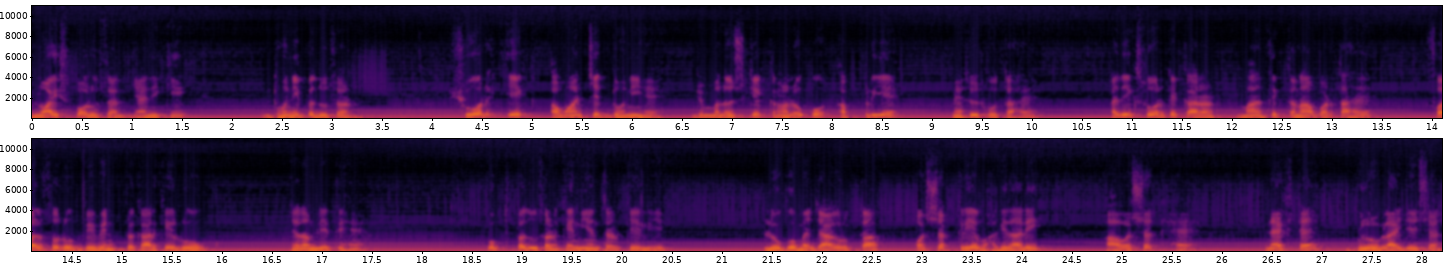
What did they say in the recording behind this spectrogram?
नॉइस पॉल्यूशन यानी कि ध्वनि प्रदूषण। शोर एक अवांछित ध्वनि है, जो मनुष्य के कानों को अप्रिय महसूस होता है। अधिक शोर के कारण मानसिक तनाव बढ़ता है। फलस्वरूप विभिन्न प्रकार के रोग जन्म लेते हैं। उक्त प्रदूषण के नियंत्रण के लिए लोगों में जागरूकता और सक्रिय भागीदारी आवश्यक है। नेक्स्ट है ग्लोबलाइजेशन,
